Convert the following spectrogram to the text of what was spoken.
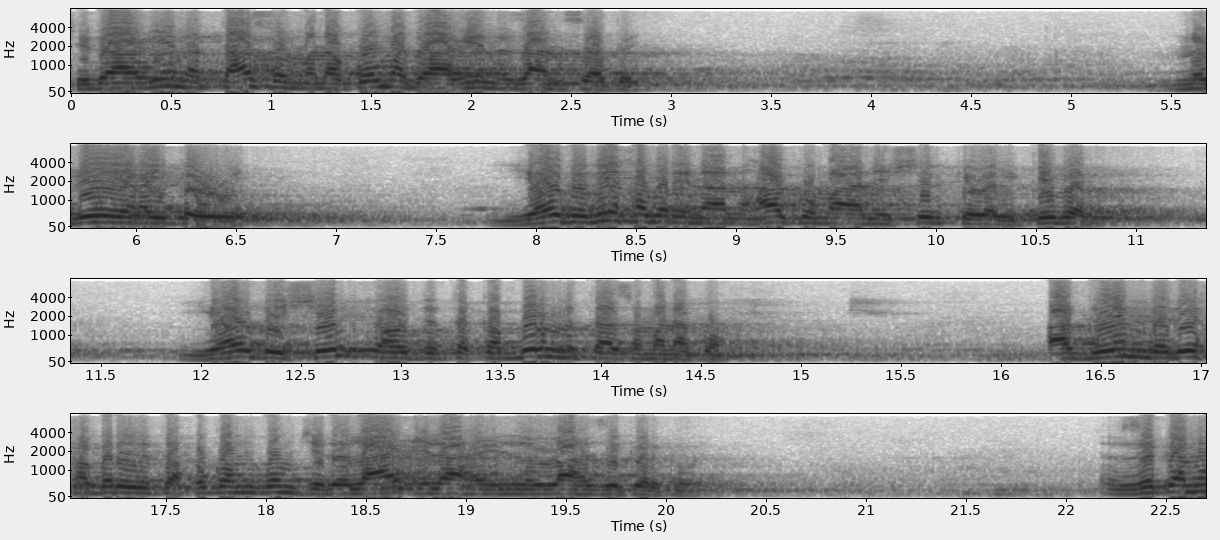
چې دا غي نه تاسو من کوم دا غي نه ځان ساتي نبی هغه ته وي یو د دې خبرې نه نه کوم ان شرک ول کبر یو د شرک او د تکبر نه تاسو من کوم ادم د دې خبرې ته حکم کوم چې لا اله الا الله ذکر کوي ځکه نو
